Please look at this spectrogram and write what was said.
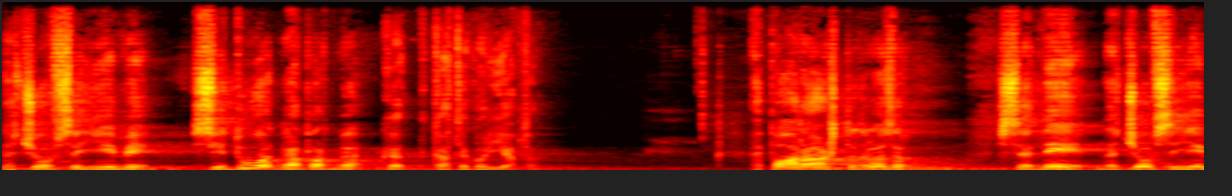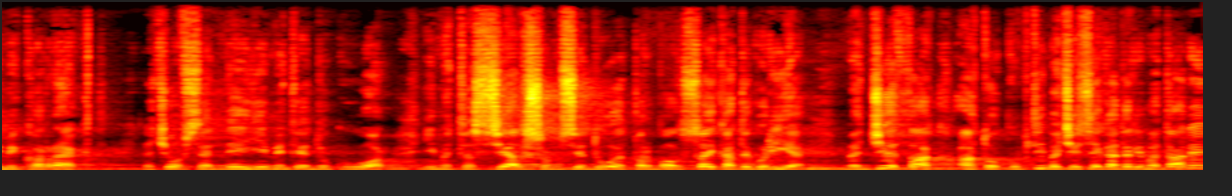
në qoftë se jemi si duhet në raport me kët kategori apo. E para është të nderuar vëllezër se ne në qoftë se jemi korrekt, në qoftë se ne jemi të edukuar, jemi të sjellshëm si duhet përballë kësaj kategorie, me gjitha ato kuptime që i cekëm deri më tani,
